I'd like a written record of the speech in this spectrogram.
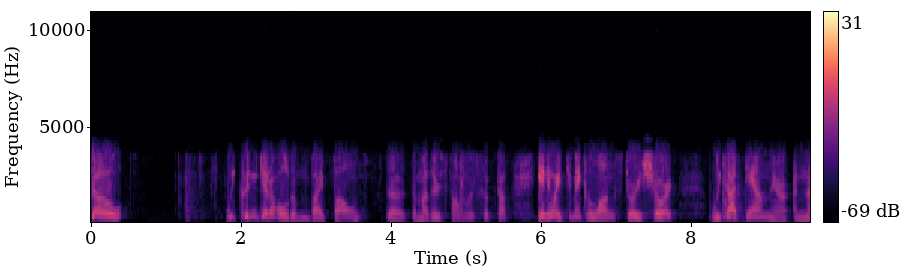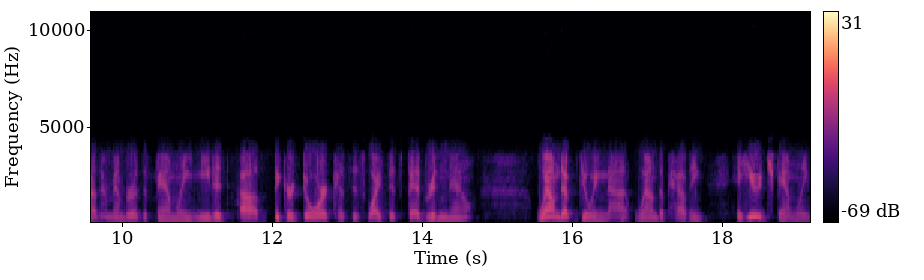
So we couldn't get a hold of them by phone. The the mother's phone was hooked up. Anyway, to make a long story short, we got down there. Another member of the family needed a bigger door because his wife is bedridden now. Wound up doing that. Wound up having a huge family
